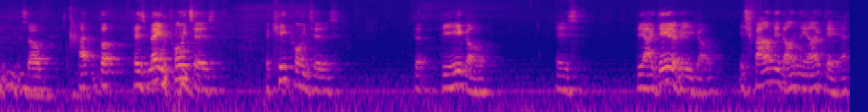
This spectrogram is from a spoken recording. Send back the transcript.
so, uh, but his main point is, the key point is that the ego is, the idea of ego is founded on the idea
